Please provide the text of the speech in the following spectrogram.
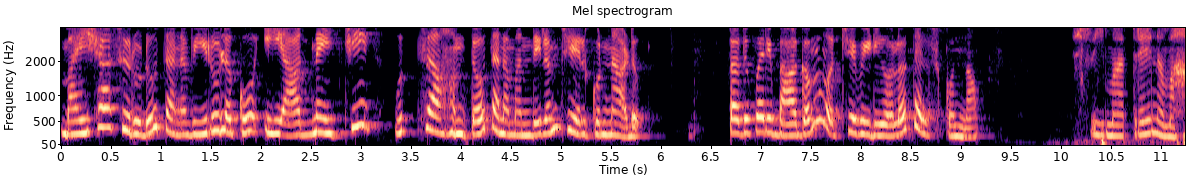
మహిషాసురుడు తన వీరులకు ఈ ఆజ్ఞ ఇచ్చి ఉత్సాహంతో తన మందిరం చేరుకున్నాడు. తదుపరి భాగం వచ్చే వీడియోలో తెలుసుకుందాం. శ్రీమాత్రే నమః.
